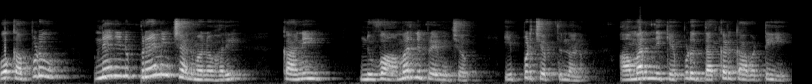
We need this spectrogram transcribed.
ఒకప్పుడు నేను నిన్ను ప్రేమించాను మనోహరి. కానీ నువ్వు అమర్ని ప్రేమించావు. ఇప్పుడు చెప్తున్నాను. అమర్ నీకెప్పుడు దక్కడు కాబట్టి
